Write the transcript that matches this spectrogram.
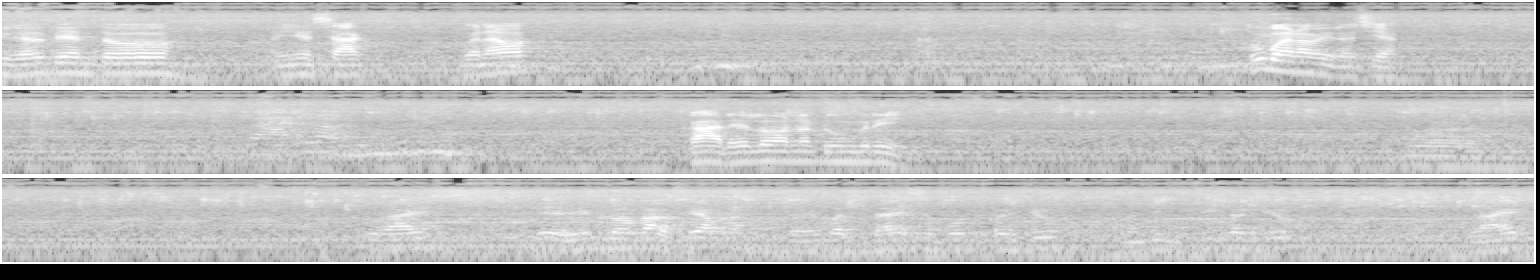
હિરલબેન તો અહીંયા શાક બનાવો શું બનાવી રહ્યા છે. કારેલો અને ડુંગળી ગાઈસ ડેલી બ્લોગ આવશે આપણા. બધાએ સપોર્ટ કરજો દિલથી કરજો. લાઈક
